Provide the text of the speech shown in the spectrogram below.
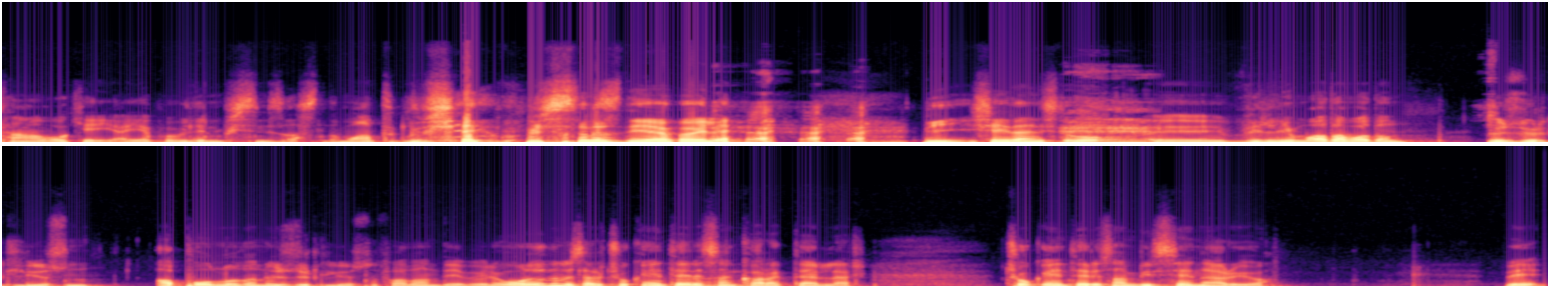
tamam okey ya yapabilirmişsiniz aslında. Mantıklı bir şey yapmışsınız diye böyle bir şeyden işte o e, William Adama'dan özür diliyorsun. Apollo'dan özür diliyorsun falan diye böyle. Orada da mesela çok enteresan Aynen. karakterler. Çok enteresan bir senaryo. Ve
